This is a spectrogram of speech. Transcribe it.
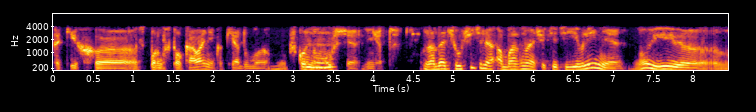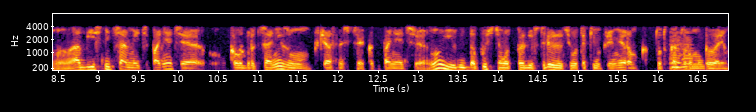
таких э, спорных толкований, как я думаю, в школьном mm-hmm. курсе нет. Задача учителя обозначить эти явления, ну и э, объяснить сами эти понятия, коллаборационизм, в частности, как понятие, ну и, допустим, вот проиллюстрировать его таким примером, как тот, о котором мы говорим.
